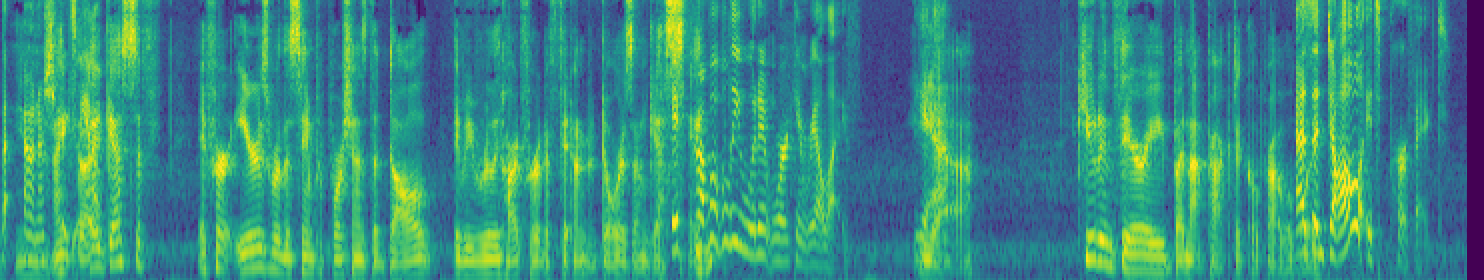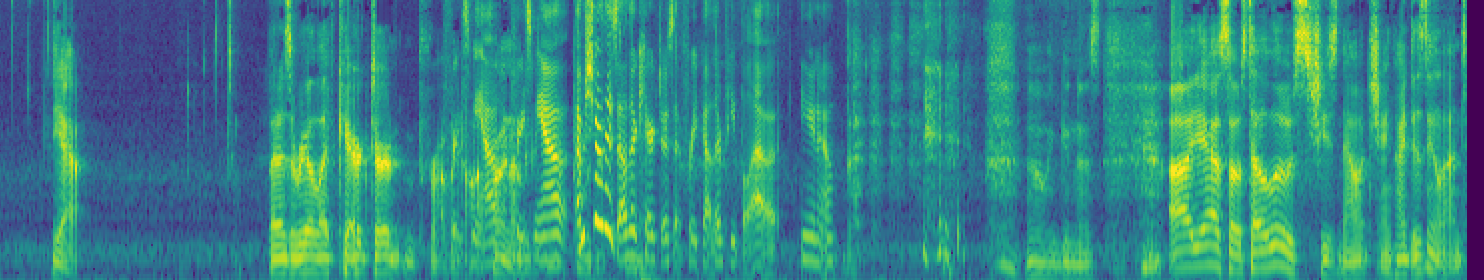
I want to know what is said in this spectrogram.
But I don't know. She I, freaks me I out. guess if if her ears were the same proportion as the doll, it'd be really hard for her to fit under doors. I'm guessing It probably wouldn't work in real life. Yeah. yeah. Cute in theory, but not practical, probably. As a doll, it's perfect. yeah. But as a real life character, probably Freaks not. me out. Probably Freaks the- me out. I'm sure there's other characters that freak other people out. You know. Oh my goodness. Uh, yeah, so Stella Lou's, she's now at Shanghai Disneyland.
